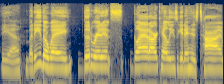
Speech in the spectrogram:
Yeah, but either way, good riddance. Glad R. Kelly's getting his time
